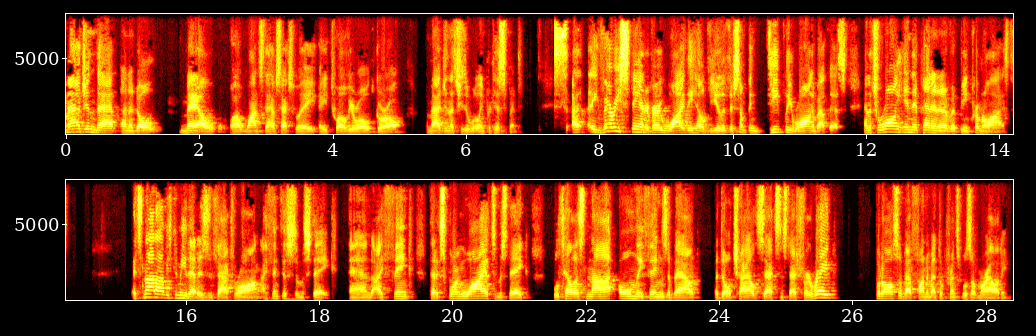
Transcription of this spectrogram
Imagine that an adult male uh, wants to have sex with a 12 year old girl. Imagine that she's a willing participant. A, a, very standard, very widely held view that there's something deeply wrong about this, and it's wrong independent of it being criminalized. It's not obvious to me that is in fact wrong. I think this is a mistake, and I think that exploring why it's a mistake will tell us not only things about adult child sex and statutory rape, but also about fundamental principles of morality.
